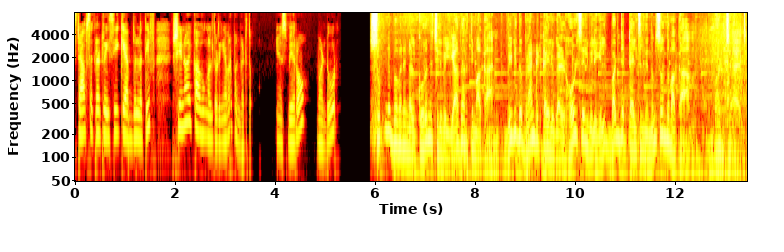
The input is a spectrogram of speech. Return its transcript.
staff secretary C K Abdul Latheef Shinoy Kavungal തുടങ്ങിയവർ പങ്കെടുത്തു. ന്യൂസ് ബ്യൂറോ വണ്ടൂർ. സ്വപ്ന ഭവനങ്ങൾ കുറഞ്ഞ ചിലവിൽ യാഥാർത്ഥ്യമാക്കാൻ വിവിധ ബ്രാൻഡഡ് ടൈലുകൾ ഹോൾസെയിൽ വിലയിൽ ബഡ്ജറ്റ് ടൈൽസിൽ നിന്നും സ്വന്തമാക്കാം. Budget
